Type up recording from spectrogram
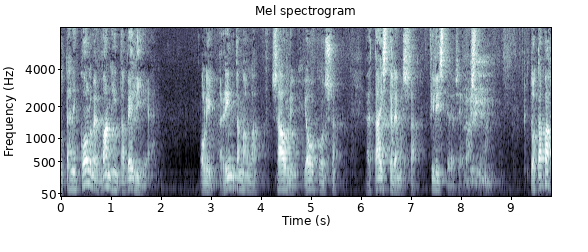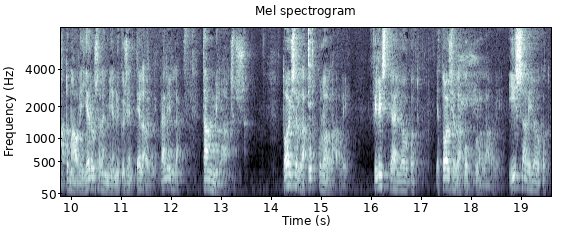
mutta hänen kolme vanhinta veljeään oli rintamalla Saulin joukoissa taistelemassa filisteleeseen vastaan. Tuo tapahtuma oli Jerusalemin ja nykyisen Tel Avivin välillä Tammilaaksossa. Toisella kukkulalla oli Filistean joukot ja toisella kukkulalla oli Israelin joukot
